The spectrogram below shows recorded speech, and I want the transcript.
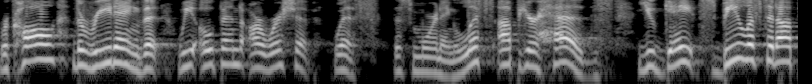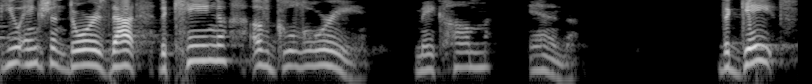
Recall the reading that we opened our worship with this morning. Lift up your heads, you gates. Be lifted up, you ancient doors, that the King of glory may come in. The gate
